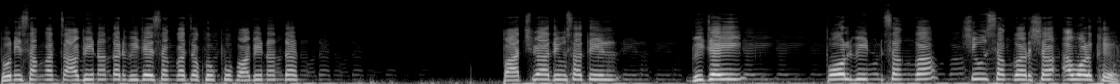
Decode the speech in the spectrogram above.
दोन्ही संघांचं अभिनंदन विजय संघाचं खूप खूप अभिनंदन. पाचव्या दिवसातील विजयी पोलविन संघ शिवसंघर्ष आवळखेड.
